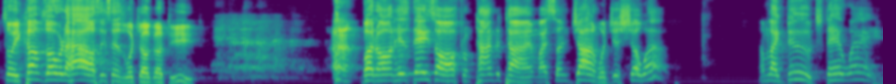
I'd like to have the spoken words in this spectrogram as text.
So he comes over to the house, he says, What y'all got to eat? but on his days off, from time to time, my son John would just show up. I'm like, dude, stay away.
